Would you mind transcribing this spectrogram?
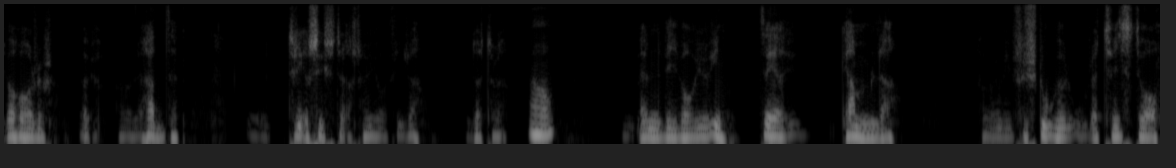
jag, har, jag hade eh, tre systrar, så jag har fyra döttrar. Ja. Men vi var ju inte gamla för vi förstod hur orättvist det var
